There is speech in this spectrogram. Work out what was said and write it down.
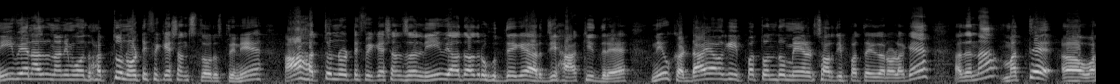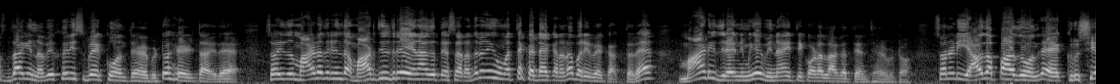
ನೀವೇನಾದರೂ ನಾನು ನಿಮಗೆ ಒಂದು ಹತ್ತು ನೋಟಿಫಿಕೇಶನ್ಸ್ ತೋರಿಸ್ತೀನಿ. ಆ ಹತ್ತು ನೋಟಿಫಿಕೇಷನ್ಸಲ್ಲಿ ನೀವು ಯಾವುದಾದ್ರೂ ಹುದ್ದೆಗೆ ಅರ್ಜಿ ಹಾಕಿದ್ರೆ, ನೀವು ಕಡ್ಡಾಯವಾಗಿ ಇಪ್ಪತ್ತೊಂದು ಮೇ ಎರಡು ಸಾವಿರದ ಇಪ್ಪತ್ತೈದರೊಳಗೆ ಅದನ್ನು ಮತ್ತೆ ಹೊಸದಾಗಿ ನವೀಕರಿಸಬೇಕು ಅಂತ ಹೇಳ್ಬಿಟ್ಟು ಹೇಳ್ತಾ ಇದೆ. ಸೊ ಇದು ಮಾಡೋದ್ರಿಂದ ಮಾಡ್ದಿಲ್ದ್ರೆ ಏನಾಗುತ್ತೆ ಸರ್ ಅಂದರೆ ನೀವು ಮತ್ತೆ ಕಡ್ಡಾಯ ಕನ್ನಡ ಬರೀಬೇಕಾಗ್ತದೆ. ಮಾಡಿದರೆ ನಿಮಗೆ ವಿನಾಯಿತಿ ಕೊಡಲಾಗುತ್ತೆ ಅಂತ ಹೇಳ್ಬಿಟ್ಟು. ಸೊ ನೋಡಿ, ಯಾವುದಪ್ಪ ಅದು ಅಂದರೆ ಕೃಷಿ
